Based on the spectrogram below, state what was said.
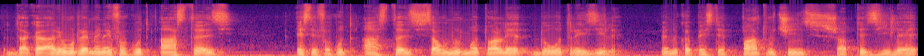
dacă are un RMN făcut astăzi, este făcut astăzi sau în următoarele două, trei zile. Pentru că peste 4, 5, 7 zile,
